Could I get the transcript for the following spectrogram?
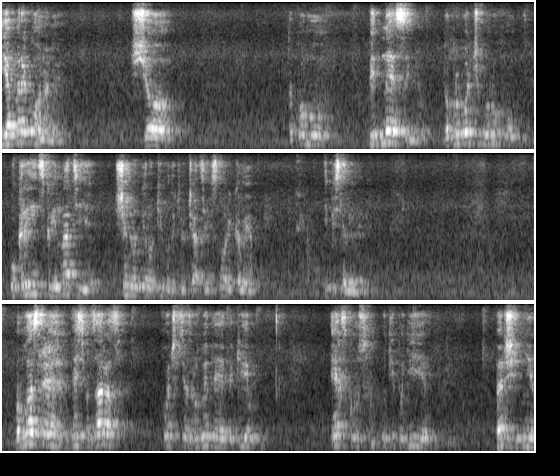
Я переконаний, що такому піднесенню добровольчому руху української нації ще не одні роки будуть вивчатися істориками і після війни. Бо, власне, десь от зараз хочеться зробити такий екскурс у ті події перші дні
